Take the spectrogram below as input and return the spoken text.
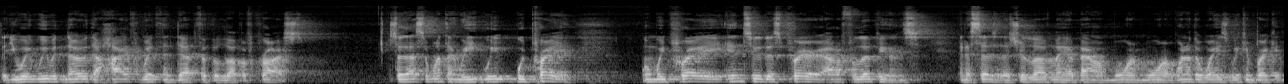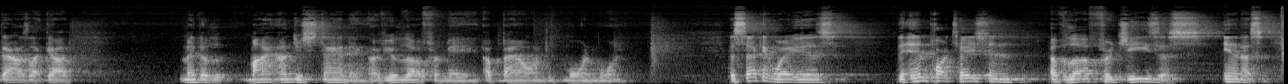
that you, we would know the height, width, and depth of the love of Christ. So that's the one thing we, we, we pray when we pray into this prayer out of Philippians, and it says that your love may abound more and more. One of the ways we can break it down is like, God, May the, my understanding of your love for me abound more and more. The second way is the impartation of love for Jesus in us.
